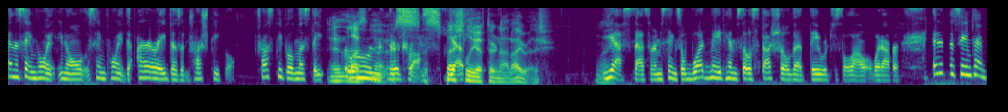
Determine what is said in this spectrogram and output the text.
And the same point, you know, the same point. The IRA doesn't trust people. Trust people unless they Unless, earn their es- trust. Yep. especially if they're not Irish. Like, Yes, that's what I'm saying. So what made him so special that they would just allow it, whatever? And at the same time,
